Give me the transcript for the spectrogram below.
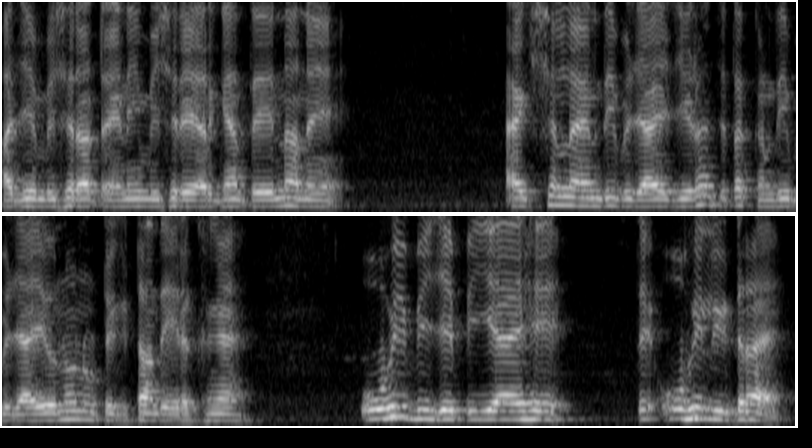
ਅਜੇ ਮਿਸ਼ਰਾ ਟੈਣੀ ਮਿਸ਼ਰੇ ਅਰਗਿਆਂ ਤੇ ਇਹਨਾਂ ਨੇ ਐਕਸ਼ਨ ਲੈਣ ਦੀ ਬਜਾਏ ਜਿਹੜਾ ਚ ਧੱਕਣ ਦੀ ਬਜਾਏ ਉਹਨਾਂ ਨੂੰ ਟਿਕਟਾਂ ਦੇ ਰੱਖੀਆਂ ਉਹੀ ਬੀਜੇਪੀ ਹੈ ਇਹ ਤੇ ਉਹੀ ਲੀਡਰ ਹੈ,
